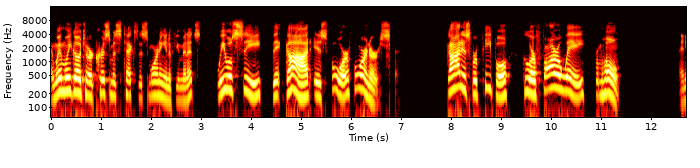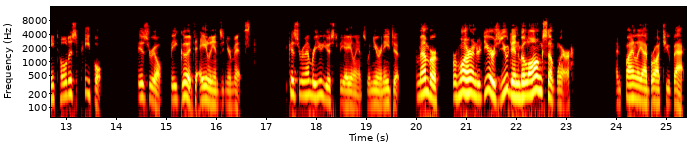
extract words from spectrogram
And when we go to our Christmas text this morning in a few minutes, we will see that God is for foreigners. God is for people who are far away from home. And He told His people, Israel, be good to aliens in your midst. Because remember, you used to be aliens when you were in Egypt. Remember, for 400 years, you didn't belong somewhere. And finally, I brought you back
